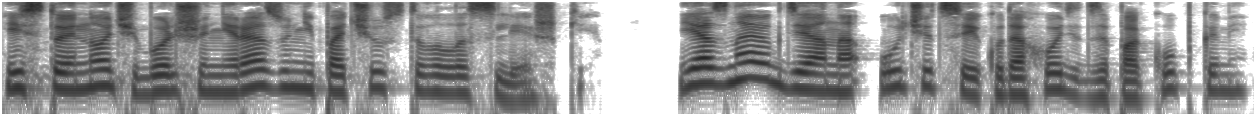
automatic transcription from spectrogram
и с той ночи больше ни разу не почувствовала слежки. Я знаю, где она учится и куда ходит за покупками.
